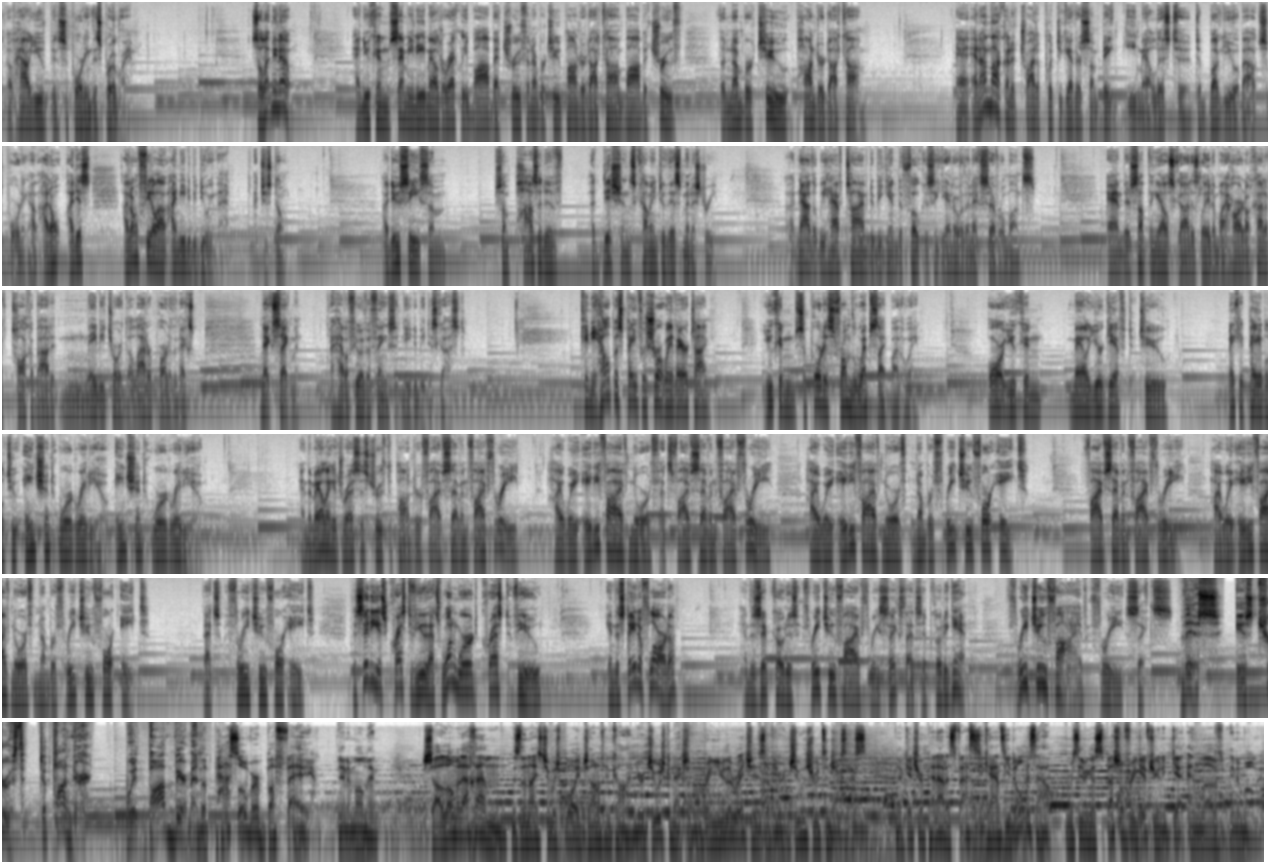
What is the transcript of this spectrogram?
of how you've been supporting this program. So let me know. And you can send me an email directly, bob at truth, the number two ponder.com, bob at truth, the number two ponder.com. And, and I'm not going to try to put together some big email list to, to bug you about supporting. I, I don't, I just, I don't feel I, I need to be doing that. I just don't. I do see some some positive additions coming to this ministry uh, now that we have time to begin to focus again over the next several months. And there's something else God has laid on my heart. I'll kind of talk about it maybe toward the latter part of the next next segment. I have a few other things that need to be discussed. Can you help us pay for shortwave airtime? You can support us from the website, by the way, or you can mail your gift to Make it payable to Ancient Word Radio, Ancient Word Radio. And the mailing address is Truth to Ponder 5753, Highway 85 North, that's 5753, Highway 85 North, number 3248. 5753, Highway 85 North, number 3248. That's 3248. The city is Crestview. That's one word, Crestview, in the state of Florida. And the zip code is 32536. That zip code again, 32536. This is Truth to Ponder with Bob Bierman. The Passover Buffet in a moment. Shalom Alechem. This is the nice Jewish boy, Jonathan Cahn, your Jewish connection, bringing you the riches of your Jewish roots in Jesus. Now get your pen out as fast as you can so you don't miss out on receiving a special free gift you're going to get and love in a moment.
